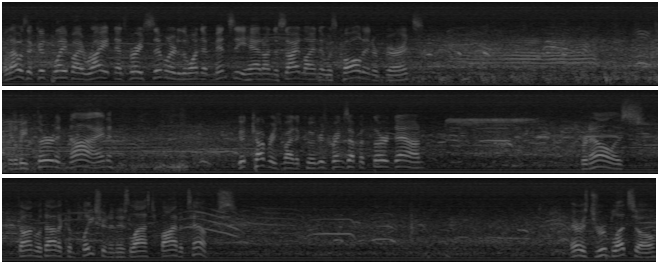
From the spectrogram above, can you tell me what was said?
Well, that was a good play by Wright, and that's very similar to the one that Mincy had on the sideline that was called interference. It'll be third and nine. Good coverage by the Cougars, brings up a third down. Brunell has gone without a completion in his last five attempts. There's Drew Bledsoe.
